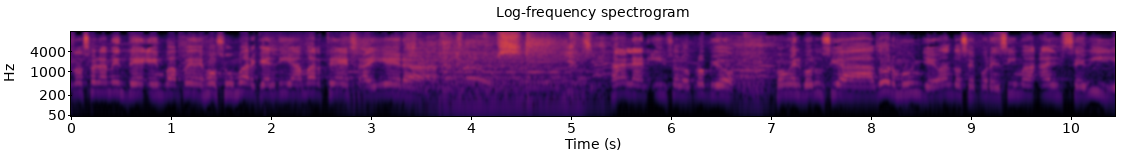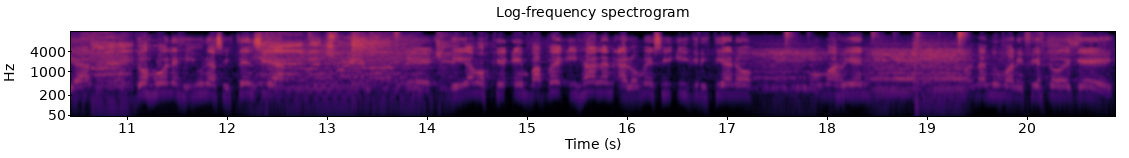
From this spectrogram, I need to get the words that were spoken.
no solamente Mbappé dejó su marca el día martes, ayer ah, Haaland hizo lo propio con el Borussia Dortmund, llevándose por encima al Sevilla, dos goles y una asistencia. Eh, digamos que Mbappé y Haaland a lo Messi y Cristiano, o más bien mandando un manifiesto de que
